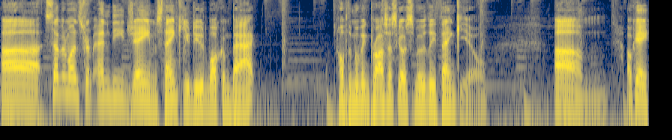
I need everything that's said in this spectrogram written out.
Uh, seven months from ND James. Thank you, dude. Welcome back. Hope the moving process goes smoothly. Thank you. Um, okay,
